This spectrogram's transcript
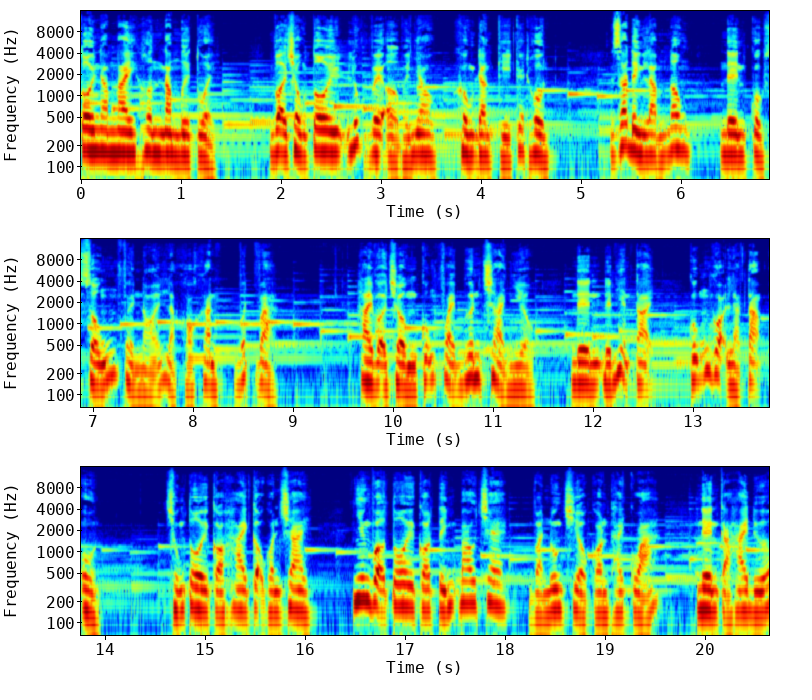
Tôi năm nay hơn 50 tuổi. Vợ chồng tôi lúc về ở với nhau không đăng ký kết hôn. Gia đình làm nông nên cuộc sống phải nói là khó khăn, vất vả. Hai vợ chồng cũng phải bươn trải nhiều nên đến hiện tại cũng gọi là tạm ổn. Chúng tôi có hai cậu con trai, nhưng vợ tôi có tính bao che và nuông chiều con thái quá, nên cả hai đứa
